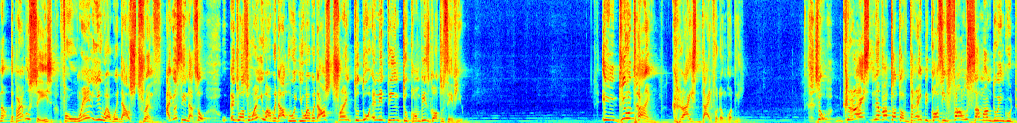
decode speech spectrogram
now, the Bible says, For when you were without strength, are you seeing that? So it was when you are without you were without strength to do anything to convince God to save you. In due time, Christ died for the ungodly. So Christ never thought of dying because he found someone doing good.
